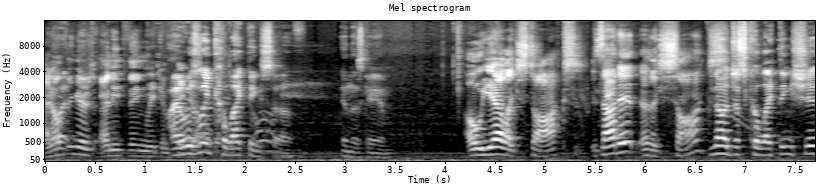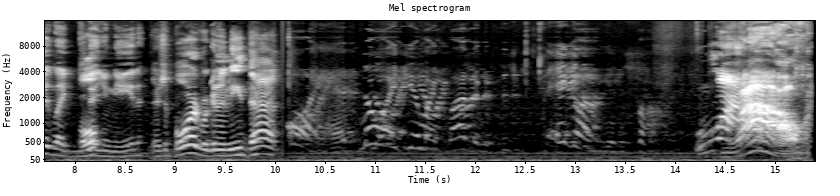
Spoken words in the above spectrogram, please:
I don't What? think there's anything we can. I pick always up. like collecting stuff in this game. Oh yeah, like socks. Is that it? Are they socks? No, just collecting shit like Oh. that you need. There's a board. We're gonna need that. Oh, I had no idea my closet was this big on the inside. Wow.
